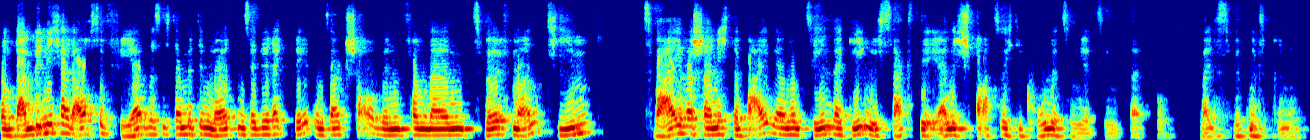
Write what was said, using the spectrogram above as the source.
Und dann bin ich halt auch so fair, dass ich dann mit den Leuten sehr direkt rede und sage, schau, wenn von deinem Zwölf-Mann-Team zwei wahrscheinlich dabei wären und zehn dagegen, ich sag's dir ehrlich, spart euch die Kohle zum jetzigen Zeitpunkt, weil das wird nichts bringen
